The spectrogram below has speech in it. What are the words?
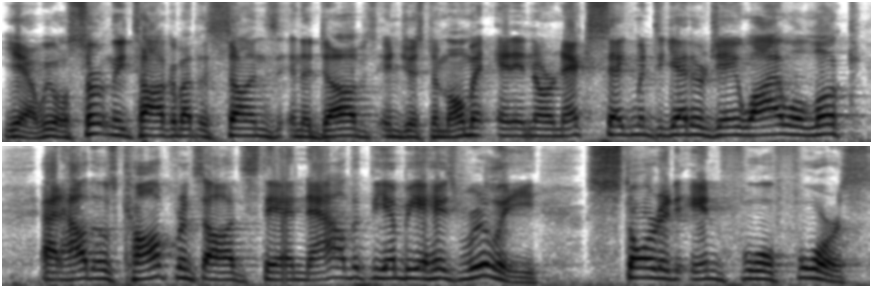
yeah, we will certainly talk about the Suns and the Dubs in just a moment. And in our next segment together, JY will look at how those conference odds stand now that the NBA has really started in full force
